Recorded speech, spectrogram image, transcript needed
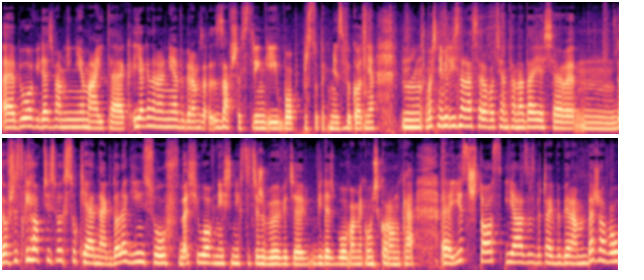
e, było widać Wam linię majtek. Ja generalnie wybieram za, zawsze stringi, bo po prostu tak mi jest wygodnie. Mm, właśnie bielizna laserowo cięta nadaje się mm, do wszystkich obcisłych sukienek, do leginsów, na siłownię, jeśli nie chcecie, żeby, wiecie, widać było Wam jakąś koronkę. E, jest sztos, ja zazwyczaj wybieram beżową,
